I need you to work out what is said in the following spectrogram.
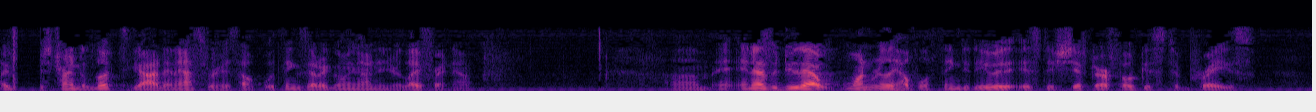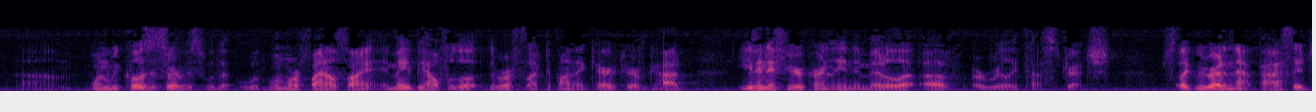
of just trying to look to God and ask for His help with things that are going on in your life right now. Um, and, and, as we do that, one really helpful thing to do is, is to shift our focus to praise. Um, when we close the service with, with one more final song, it may be helpful to, to reflect upon the character of God even if you're currently in the middle of a really tough stretch. Just like we read in that passage,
